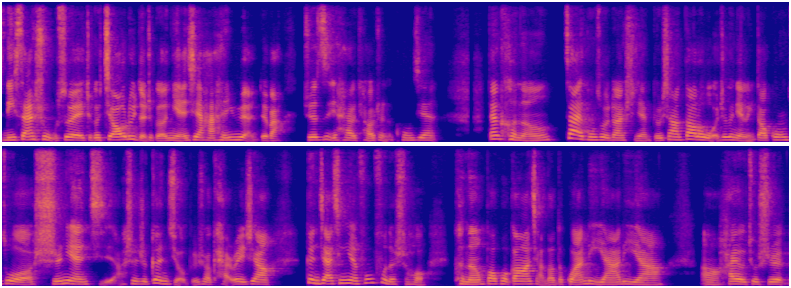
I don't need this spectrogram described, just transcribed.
离三十五岁这个焦虑的这个年限还很远，对吧？觉得自己还有调整的空间，但可能再工作一段时间，比如像到了我这个年龄，到工作十年级啊，甚至更久，比如说凯瑞这样更加经验丰富的时候，可能包括刚刚讲到的管理压力呀。啊，啊还有就是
